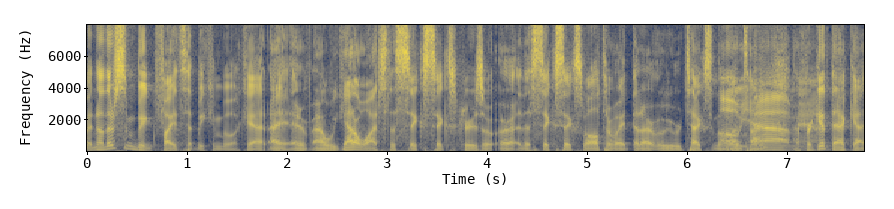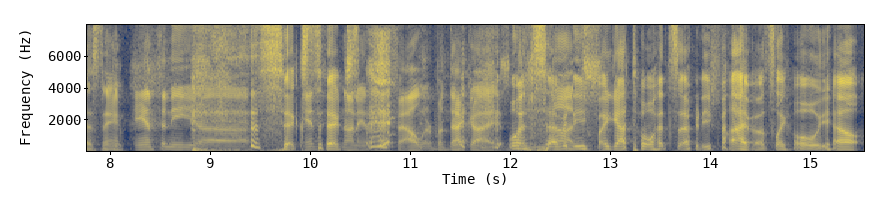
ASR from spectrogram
But no, there's some big fights that we can look at. I, I we got to watch the six six cruiser or the six six welterweight that I, we were texting the Oh, one time. yeah, I forget that guy's name. Anthony, uh, Six Anth- six. not Anthony Fowler, but that guy One seventy. I got to one seventy five. I was like, holy hell.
